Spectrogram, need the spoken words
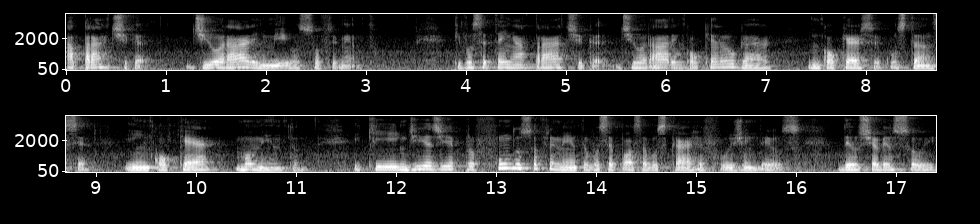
a prática de orar em meio ao sofrimento que você tenha a prática de orar em qualquer lugar, em qualquer circunstância e em qualquer momento. E que em dias de profundo sofrimento você possa buscar refúgio em Deus. Deus te abençoe,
